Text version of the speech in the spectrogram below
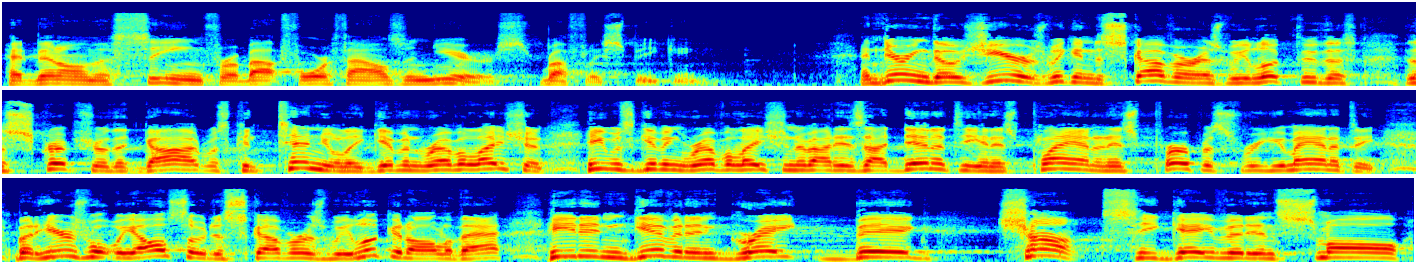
had been on the scene for about 4,000 years, roughly speaking. And during those years, we can discover as we look through the, the scripture that God was continually given revelation. He was giving revelation about his identity and his plan and his purpose for humanity. But here's what we also discover as we look at all of that He didn't give it in great, big chunks, He gave it in small,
